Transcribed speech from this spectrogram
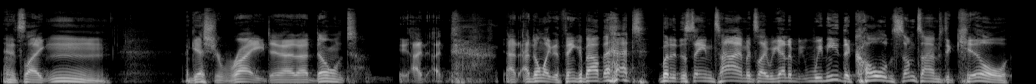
And it's like, hmm, I guess you're right. And I, I don't, I, I, I don't like to think about that, but at the same time, it's like we got to we need the cold sometimes to kill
